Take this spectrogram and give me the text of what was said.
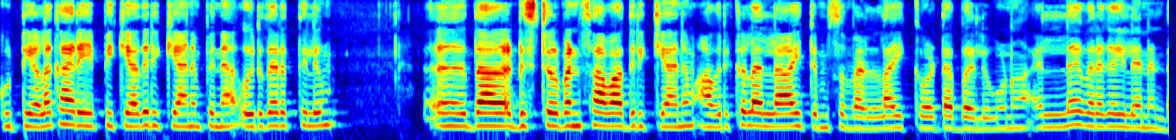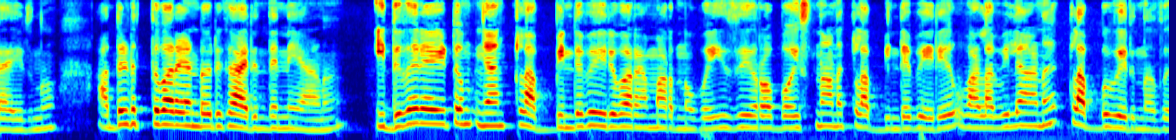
കുട്ടികളെ കരയിപ്പിക്കാതിരിക്കാനും പിന്നെ ഒരു തരത്തിലും ഡിസ്റ്റർബൻസ് ആവാതിരിക്കാനും അവർക്കുള്ള എല്ലാ ഐറ്റംസും വെള്ളം ആയിക്കോട്ടെ ബലൂണ് എല്ലാം ഇവരെ കയ്യിൽ തന്നെ ഉണ്ടായിരുന്നു. അതെടുത്ത് പറയേണ്ട ഒരു കാര്യം തന്നെയാണ്. ഇതുവരെയായിട്ടും ഞാൻ ക്ലബിന്റെ പേര് പറയാൻ മറന്നുപോയി. സീറോ ബോയ്സ് എന്നാണ് ക്ലബിന്റെ പേര്. വളവിലാണ് ക്ലബ്ബ് വരുന്നത്.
